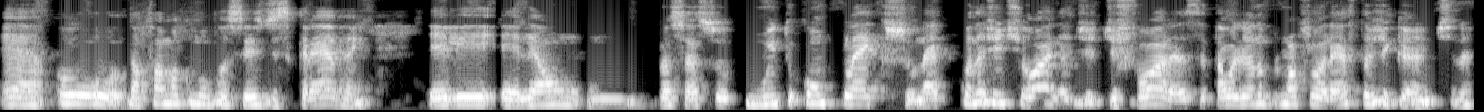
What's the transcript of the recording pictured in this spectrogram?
É, o, da forma como vocês descrevem, ele, ele é um, um, processo muito complexo, né? Quando a gente olha de, de fora, você está olhando para uma floresta gigante, né?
